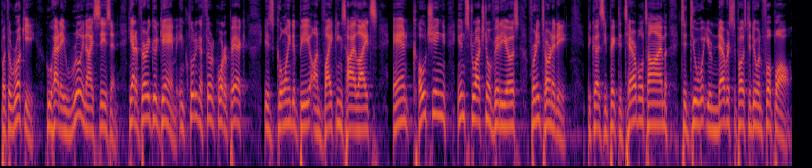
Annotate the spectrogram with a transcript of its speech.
But the rookie, who had a really nice season, he had a very good game, including a third quarter pick, is going to be on Vikings highlights and coaching instructional videos for an eternity because he picked a terrible time to do what you're never supposed to do in football.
